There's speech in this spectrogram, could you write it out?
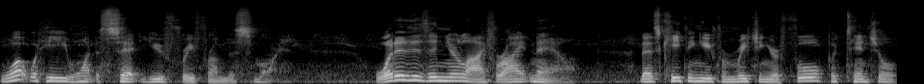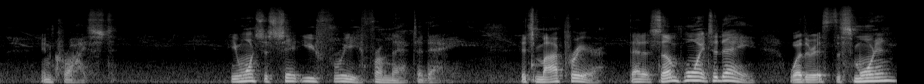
What would he want to set you free from this morning? What it is in your life right now that's keeping you from reaching your full potential in Christ. He wants to set you free from that today. It's my prayer that at some point today, whether it's this morning,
